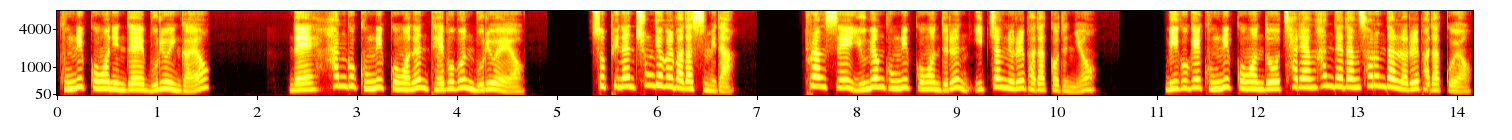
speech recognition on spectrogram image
국립공원인데 무료인가요? 네, 한국 국립공원은 대부분 무료예요. 소피는 충격을 받았습니다. 프랑스의 유명 국립공원들은 입장료를 받았거든요. 미국의 국립공원도 차량 한 대당 30달러를 받았고요.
